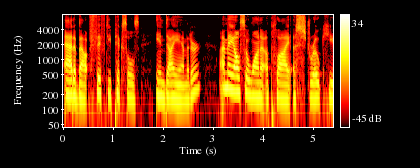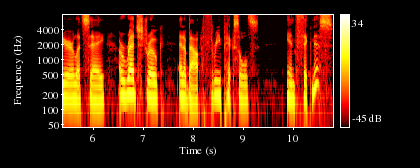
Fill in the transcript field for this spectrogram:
at about 50 pixels in diameter. I may also want to apply a stroke here, let's say a red stroke at about 3 pixels in thickness.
